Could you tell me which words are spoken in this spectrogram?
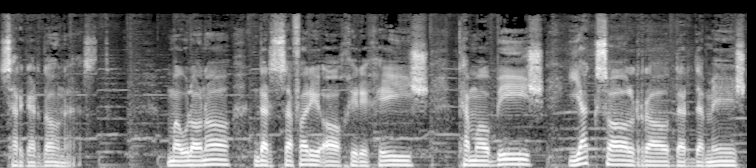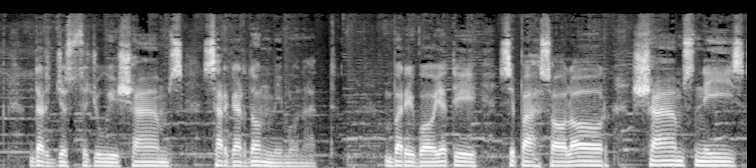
سرگردان است. مولانا در سفر آخر خیش کما بیش یک سال را در دمشق در جستجوی شمس سرگردان میماند. بر روایت سپه سالار شمس نیز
